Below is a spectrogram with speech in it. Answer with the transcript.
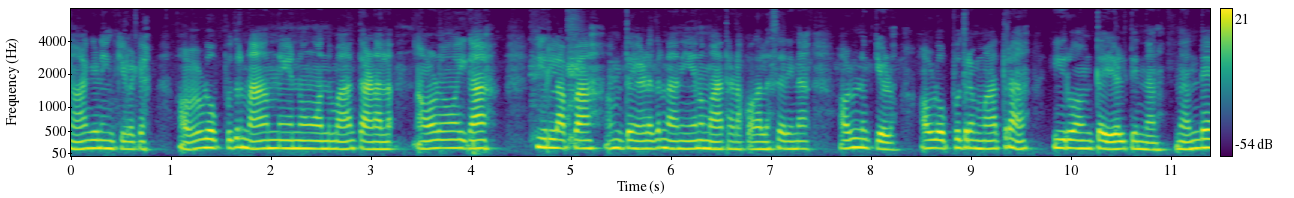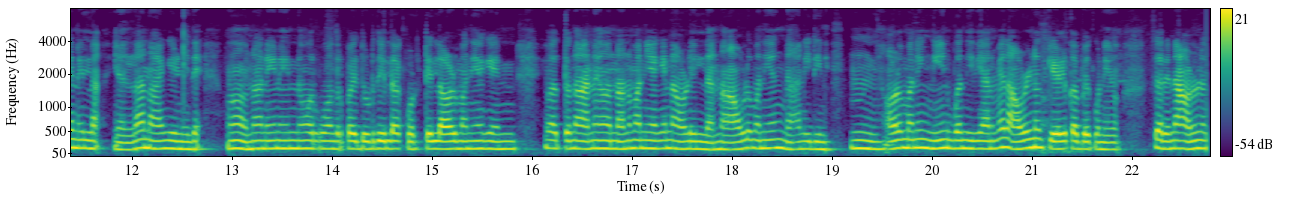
ನಾಗಿಣಿ ಕೇಳಕ್ಕೆ ಅವಳು ಒಪ್ಪಿದ್ರೆ ನಾನೇನು ಒಂದು ಮಾತಾಡಲ್ಲ. ಅವಳು ಈಗ ಇಲ್ಲಪ್ಪ ಅಂತ ಹೇಳಿದ್ರೆ ನಾನು ಏನು ಮಾತಾಡೋಕ್ಕೋಗಲ್ಲ ಸರಿನಾ? ಅವಳನ್ನ ಕೇಳು. ಅವಳು ಒಪ್ಪಿದ್ರೆ ಮಾತ್ರ ಇರು ಅಂತ ಹೇಳ್ತೀನಿ ನಾನು. ನಂದೇನಿಲ್ಲ. ಎಲ್ಲ ನಾಗೇಣಿದೆ. ಹ್ಞೂ, ನಾನೇನು ಇನ್ನೂವರೆಗೂ ಒಂದು ರೂಪಾಯಿ ದುಡ್ದಿಲ್ಲ ಕೊಟ್ಟಿಲ್ಲ. ಅವಳ ಮನೆಯಾಗೆ ಇವತ್ತು ನಾನು ನನ್ನ ಮನೆಯಾಗೇನು ಅವಳಿಲ್ಲ. ನಾ ಅವಳ ಮನೆಯಾಗೆ ನಾನಿದ್ದೀನಿ. ಹ್ಞೂ, ಅವಳ ಮನೆಗೆ ನೀನು ಬಂದಿದ್ದೀಯ ಅಂದಮೇಲೆ ಅವಳನ್ನ ಕೇಳ್ಕೋಬೇಕು ನೀವು ಸರಿನಾ ಅವಳನ್ನ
